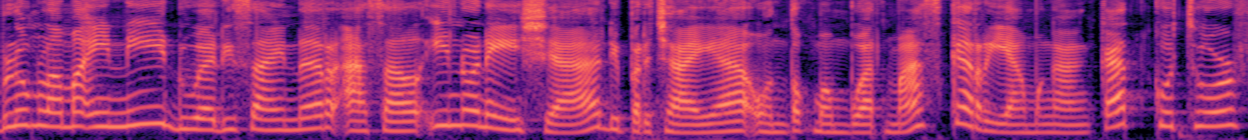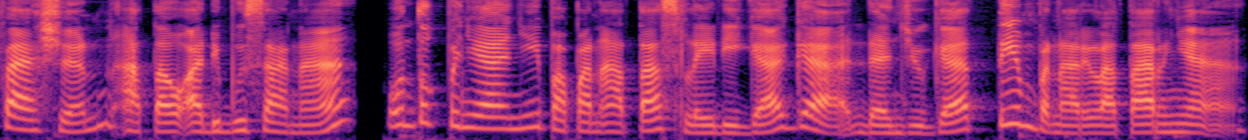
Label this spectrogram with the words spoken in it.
Belum lama ini, dua desainer asal Indonesia dipercaya untuk membuat masker yang mengangkat couture fashion atau adibusana untuk penyanyi papan atas Lady Gaga dan juga tim penari latarnya.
